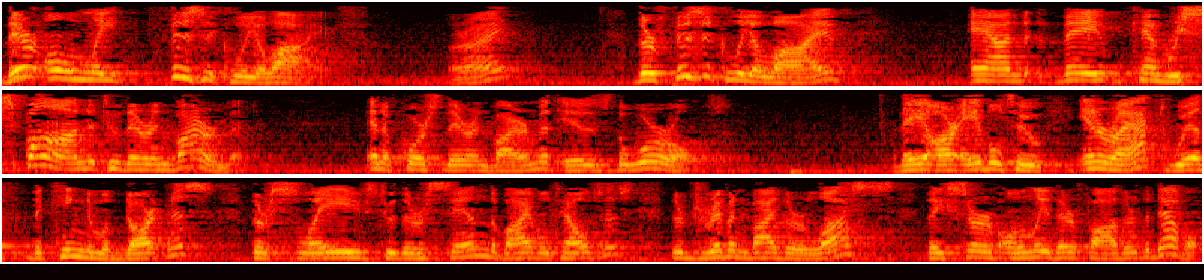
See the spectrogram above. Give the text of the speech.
they're only physically alive. All right? They're physically alive and they can respond to their environment. And of course, their environment is the world. They are able to interact with the kingdom of darkness. They're slaves to their sin, the Bible tells us. They're driven by their lusts. They serve only their father, the devil.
